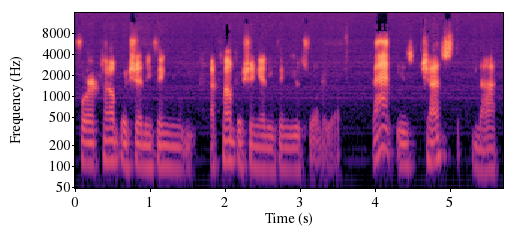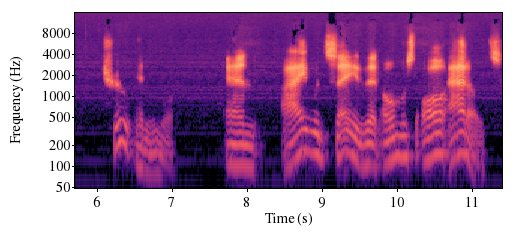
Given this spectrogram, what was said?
for accomplish anything, accomplishing anything useful in the world. That is just not true anymore. And I would say that almost all adults,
